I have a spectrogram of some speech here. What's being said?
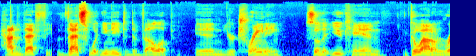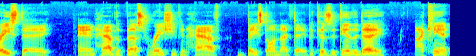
How did that feel? That's what you need to develop in your training so that you can go out on race day and have the best race you can have based on that day. Because at the end of the day, I can't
